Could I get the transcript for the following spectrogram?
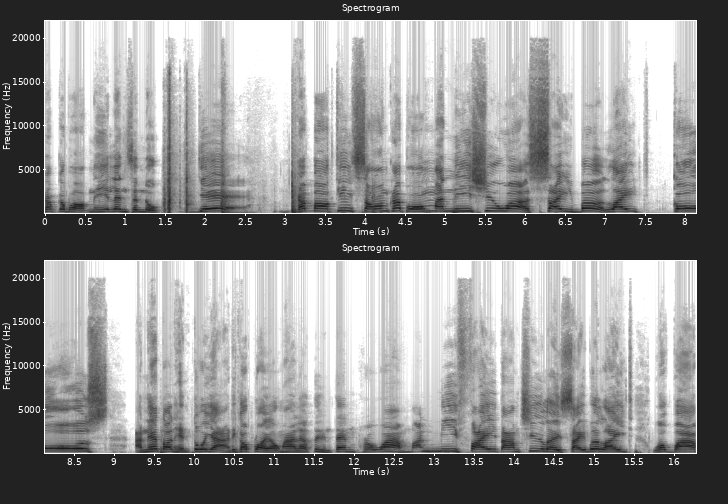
ครับกระบอกนี้เล่นสนุก เย่กระบอกที่ 2 ครับผมอันนี้ชื่อว่า Cyber Light Ghost อันนี้ตอนเห็นตัวอย่างที่เขาปล่อยออกมาแล้วตื่นเต้น เพราะว่ามันมีไฟตามชื่อเลย Cyber Light ว่าวาร์ป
